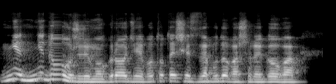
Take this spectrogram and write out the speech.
nie, niedużym ogrodzie, bo to też jest zabudowa szeregowa, e,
